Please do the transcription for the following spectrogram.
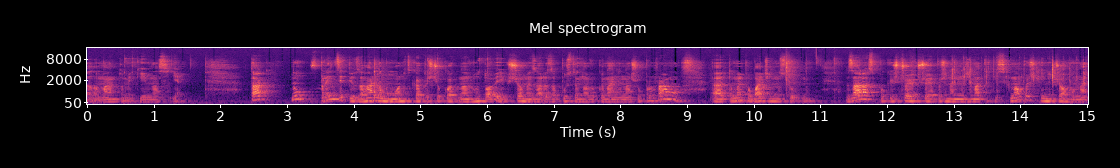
елементом, який в нас є. Так, ну, в принципі, в загальному можна сказати, що код наш готовий. Якщо ми зараз запустимо на виконання нашу програму, е, то ми побачимо наступне. Зараз, поки що, якщо я починаю нажимати якісь кнопочки, нічого в мене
